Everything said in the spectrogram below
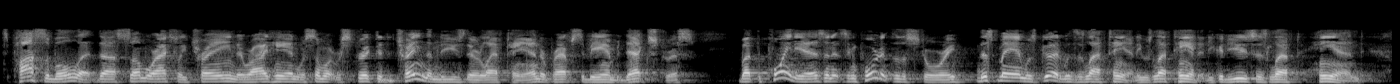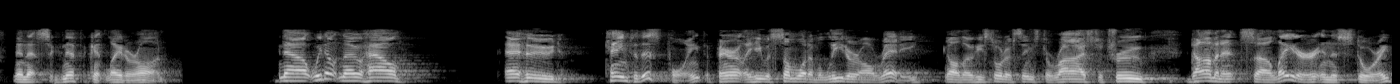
It's possible that uh, some were actually trained, their right hand was somewhat restricted to train them to use their left hand or perhaps to be ambidextrous. But the point is, and it's important to the story, this man was good with his left hand. He was left handed. He could use his left hand, and that's significant later on. Now, we don't know how Ehud came to this point. Apparently, he was somewhat of a leader already, although he sort of seems to rise to true dominance uh, later in this story.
